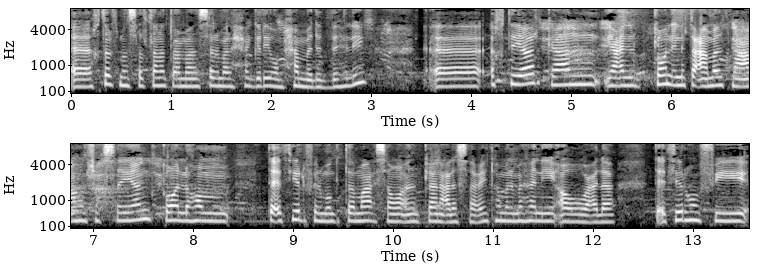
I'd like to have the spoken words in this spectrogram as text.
آه، اخترت من سلطنة عمان سلمى الحقري ومحمد الذهلي. اختيار كان يعني كون إني تعاملت معاهم شخصيا كون لهم تأثير في المجتمع سواء كان على صعيدهم المهني أو على تأثيرهم في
